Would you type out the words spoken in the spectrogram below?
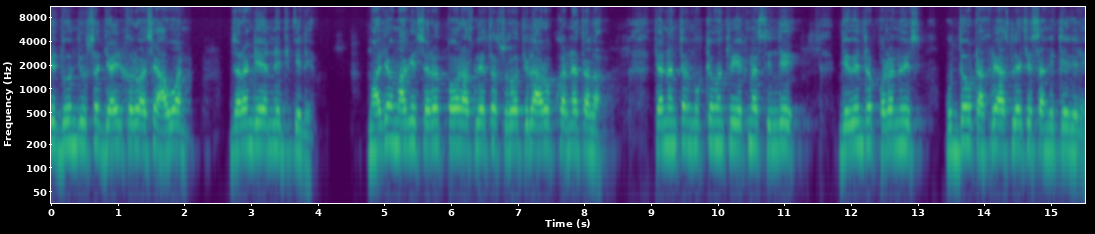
ते दोन दिवसात जाहीर करू असे आवाहन जरांगे यांनी केले. माझ्या मागे शरद पवार असल्याचा सुरुवातीला आरोप करण्यात आला. त्यानंतर मुख्यमंत्री एकनाथ शिंदे देवेंद्र फडणवीस उद्धव ठाकरे असल्याचे सांगितले गेले.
